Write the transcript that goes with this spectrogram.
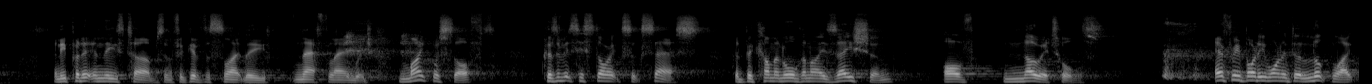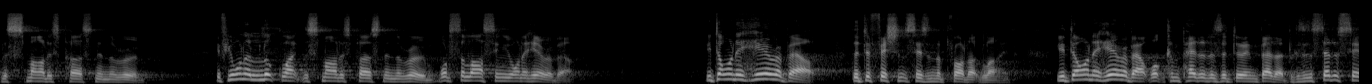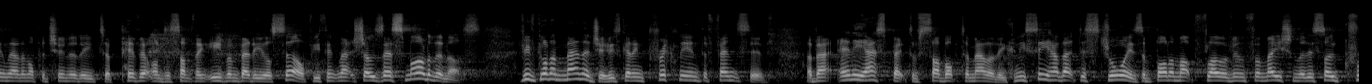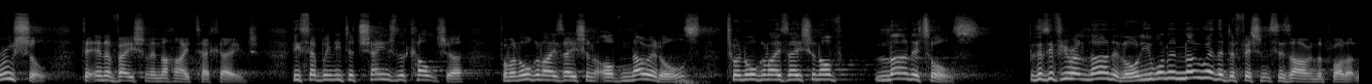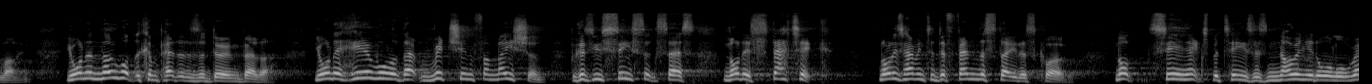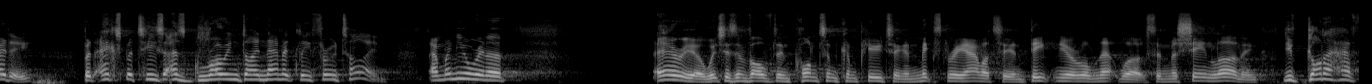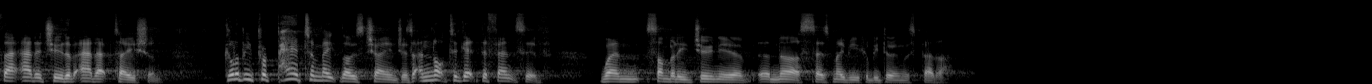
and he put it in these terms, and forgive the slightly naff language, Microsoft, because of its historic success, had become an organization of know-it-alls. Everybody wanted to look like the smartest person in the room. If you want to look like the smartest person in the room, what's the last thing you want to hear about? You don't want to hear about the deficiencies in the product line. You don't want to hear about what competitors are doing better because instead of seeing that an opportunity to pivot onto something even better yourself, you think that shows they're smarter than us. If you've got a manager who's getting prickly and defensive about any aspect of suboptimality, can you see how that destroys the bottom-up flow of information that is so crucial to innovation in the high-tech age? He said we need to change the culture from an organization of know-it-alls to an organization of learn-it-alls. Because if you're a learn-it-all, you want to know where the deficiencies are in the product line. You want to know what the competitors are doing better. You want to hear all of that rich information because you see success not as static, not as having to defend the status quo, not seeing expertise as knowing it all already, but expertise as growing dynamically through time. And when you're in a area which is involved in quantum computing and mixed reality and deep neural networks and machine learning, you've got to have that attitude of adaptation. You've got to be prepared to make those changes and not to get defensive when somebody junior, a nurse, says maybe you could be doing this better.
